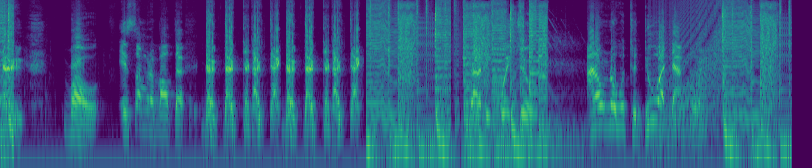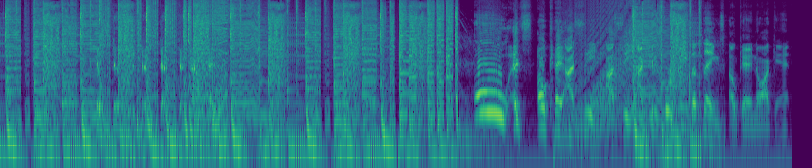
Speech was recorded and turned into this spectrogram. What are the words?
Bro, it's something about the. You gotta be quick too. I don't know what to do at that point. Ooh, it's okay. I see. I see. I can foresee the things. Okay, no, I can't.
